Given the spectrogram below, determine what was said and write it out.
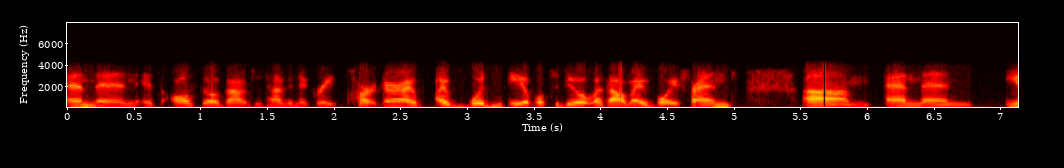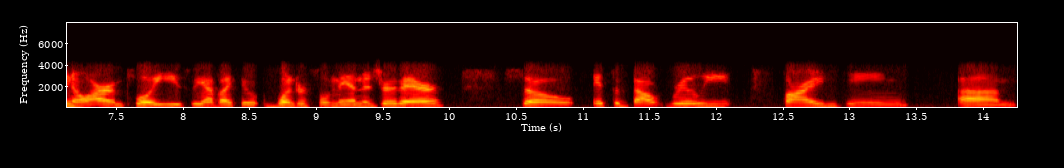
And then it's also about just having a great partner. I, I wouldn't be able to do it without my boyfriend. Um, and then, you know, our employees, we have like a wonderful manager there. So it's about really finding um,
